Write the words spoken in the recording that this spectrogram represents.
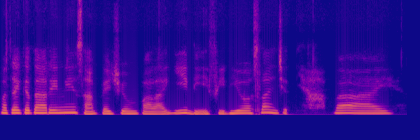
materi kita hari ini. Sampai jumpa lagi di video selanjutnya. Bye.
